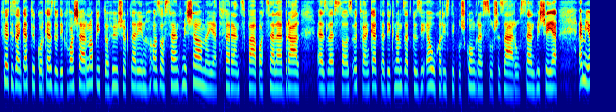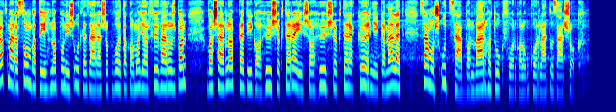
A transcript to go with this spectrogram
Fél tizenkettőkor kezdődik vasárnap itt a Hősök terén az a Szent Mise, amelyet Ferenc pápa celebrál. Ez lesz az 52. Nemzetközi Eucharisztikus Kongresszus záró Szent Miséje. Emiatt már a szombati napon is útlezárások voltak a magyar fővárosban, vasárnap pedig a Hősök tere és a Hősök tere környéke mellett számos utcában várhatók forgalomkorlátozások.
